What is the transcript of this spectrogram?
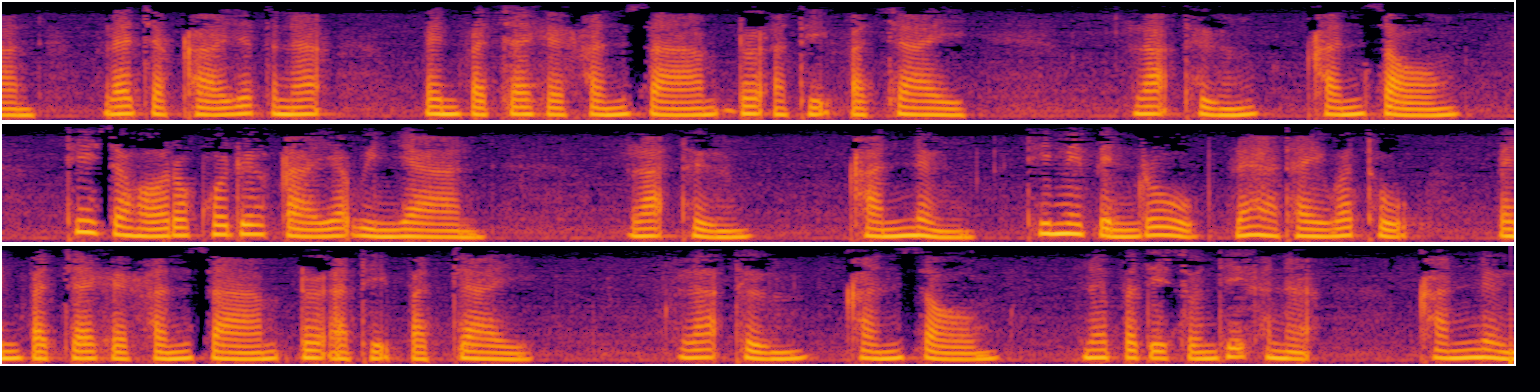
าณ และจักขายตนะ เป็นปัจจัยแก่ขันสามโดยอธิปัจจัย ละถึงขันสองที่สหรคตด้วยกายวิญญาณ ละถึง ขันหนึ่งที่ไม่เป็นรูปและหาไทยวัตถุ เป็นปัจจัยแก่ขันสามโดยอธิปัจจัย ละถึง ขันสองในปฏิสนธิขณะ ขันหนึ่ง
